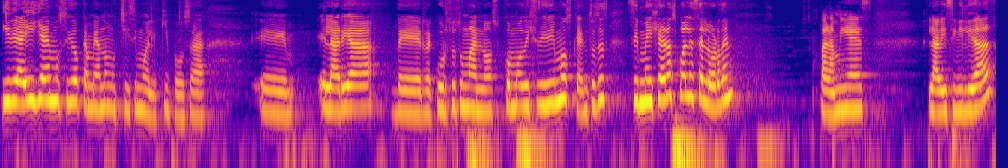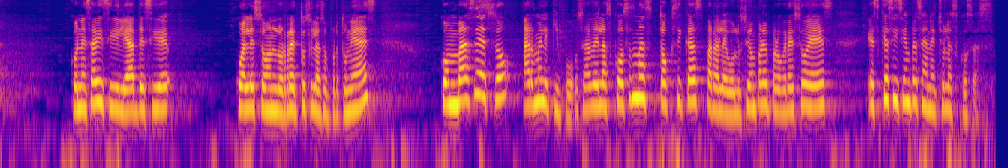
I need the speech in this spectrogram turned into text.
Y de ahí ya hemos ido cambiando muchísimo el equipo. O sea, eh, el área de recursos humanos, como decidimos que. Entonces, si me dijeras cuál es el orden, para mí es la visibilidad. Con esa visibilidad decide cuáles son los retos y las oportunidades. Con base a eso, arma el equipo. O sea, de las cosas más tóxicas para la evolución, para el progreso, es, es que así siempre se han hecho las cosas.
